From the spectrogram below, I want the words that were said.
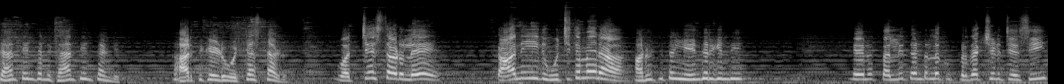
శాంతించండి శాంతించండి. కార్తికేయుడు వచ్చేస్తాడు. వచ్చేస్తాడులే కానీ ఇది ఉచితమేనా? అనుచితం ఏం జరిగింది? నేను తల్లిదండ్రులకు ప్రదక్షిణ చేసి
